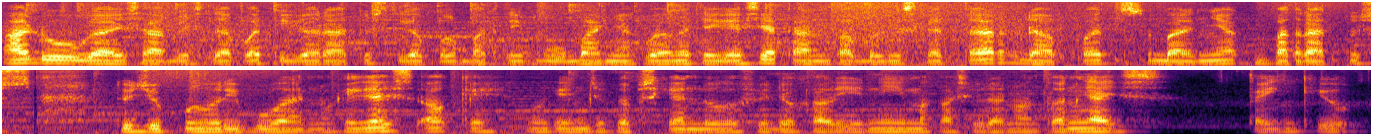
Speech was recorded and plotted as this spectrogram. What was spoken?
aduh guys habis dapat 334.000 banyak banget ya guys ya. Tanpa beli skater dapat sebanyak 470 ribuan. Oke okay, guys oke. Okay. mungkin cukup sekian dulu video kali ini. Makasih udah nonton guys. Thank you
